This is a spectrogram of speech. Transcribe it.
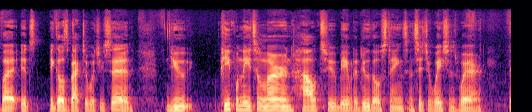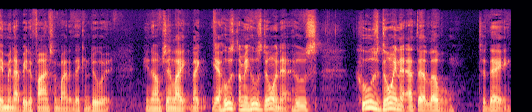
But it's it goes back to what you said. You people need to learn how to be able to do those things in situations where they may not be able to find somebody that can do it. You know what I'm saying? Like like yeah, who's I mean who's doing that? Who's who's doing that at that level today?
